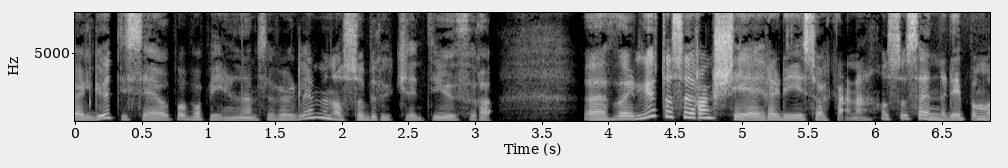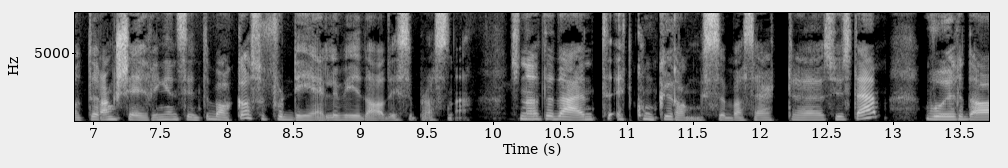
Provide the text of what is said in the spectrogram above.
velge ut, de ser jo på papirene dem selvfølgelig, men også bruker intervju for å eh, velge ut, og så rangerer de søkerne. Og så sender de på en måte rangeringen sin tilbake, og så fordeler vi da disse plassene. Sånn at det er et, konkurransebasert eh, system, hvor da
